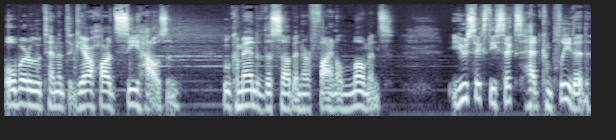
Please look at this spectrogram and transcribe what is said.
Oberlieutenant Gerhard Seehausen, who commanded the sub in her final moments. U 66 had completed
